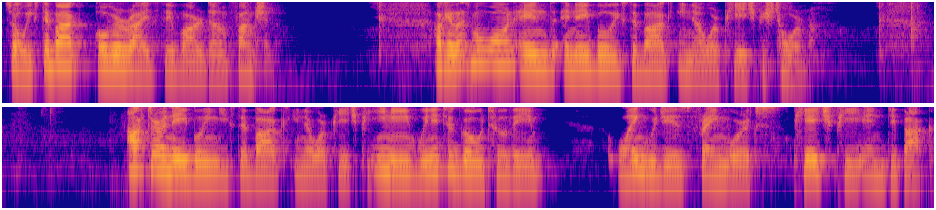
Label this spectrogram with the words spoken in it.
So Xdebug overrides the var dump function. Okay, let's move on and enable Xdebug in our PHP Storm. After enabling Xdebug in our PHP ini, we need to go to the languages, frameworks, PHP and debug.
